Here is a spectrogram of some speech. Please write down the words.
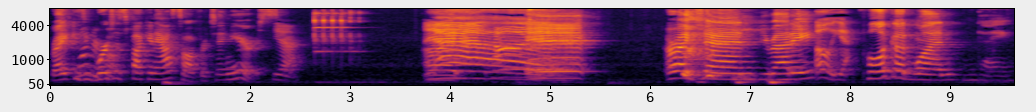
right? Because he Wonderful. worked his fucking ass off for 10 years. Yeah. yeah Eh. All right, Jen, you ready? oh yeah Pull a good one. okay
